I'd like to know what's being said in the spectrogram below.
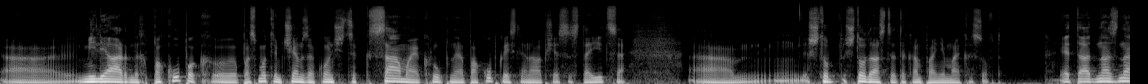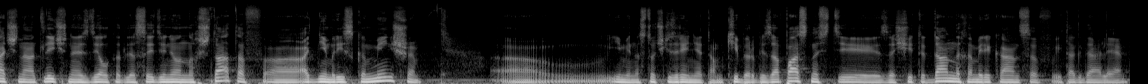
миллиардных покупок. Э, посмотрим, чем закончится самая крупная покупка, если она вообще состоится. Что, что даст эта компания Microsoft? Это однозначно отличная сделка для Соединенных Штатов, а, одним риском меньше, а, именно с точки зрения там, кибербезопасности, защиты данных американцев и так далее.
